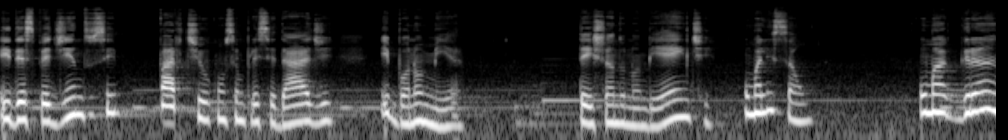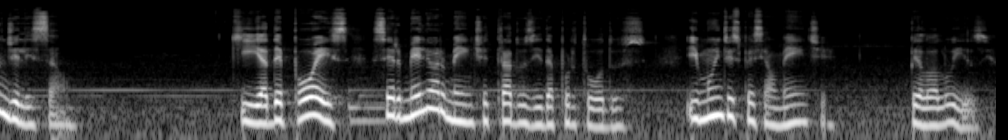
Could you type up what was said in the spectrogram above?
E despedindo-se, partiu com simplicidade e bonomia, deixando no ambiente uma lição, uma grande lição que ia depois ser melhormente traduzida por todos, e muito especialmente pelo Aloísio.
